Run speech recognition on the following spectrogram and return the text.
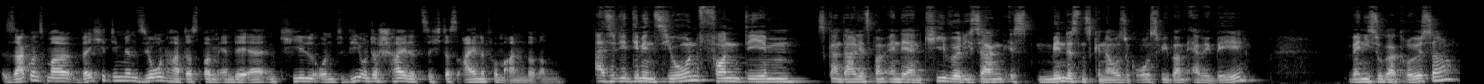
Sag uns mal, welche Dimension hat das beim NDR in Kiel und wie unterscheidet sich das eine vom anderen? Also die Dimension von dem Skandal jetzt beim NDR in Kiel, würde ich sagen, ist mindestens genauso groß wie beim RBB, wenn nicht sogar größer.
